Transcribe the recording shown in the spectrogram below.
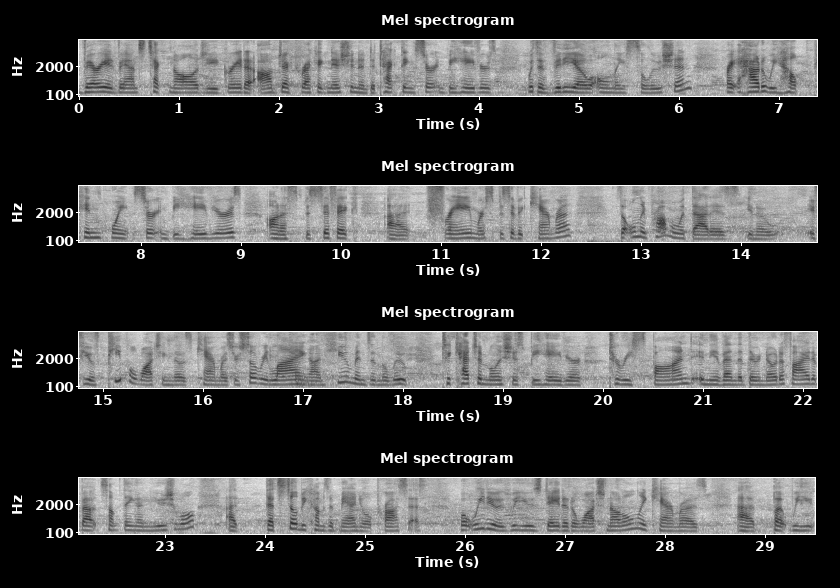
very advanced technology, great at object recognition and detecting certain behaviors with a video-only solution, right? How do we help pinpoint certain behaviors on a specific uh, frame or specific camera? The only problem with that is, you know, if you have people watching those cameras, you're still relying on humans in the loop to catch a malicious behavior, to respond in the event that they're notified about something unusual. Uh, that still becomes a manual process. What we do is we use data to watch not only cameras, uh, but we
